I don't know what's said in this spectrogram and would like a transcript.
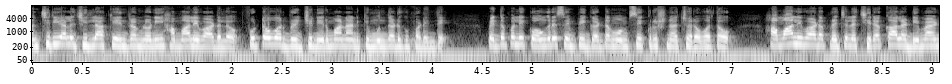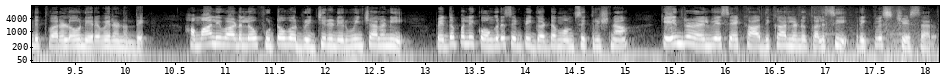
మంచిర్యాల జిల్లా కేంద్రంలోని హమాలివాడలో ఫుట్ఓవర్ బ్రిడ్జ్ నిర్మాణానికి ముందడుగు పడింది. పెద్దపల్లి కాంగ్రెస్ ఎంపీ గడ్డం వంశీకృష్ణ చొరవతో హమాలివాడ ప్రజల చిరకాల డిమాండ్ త్వరలో నెరవేరనుంది. హమాలివాడలో ఫుట్ఓవర్ బ్రిడ్జిని నిర్మించాలని పెద్దపల్లి కాంగ్రెస్ ఎంపీ గడ్డం వంశీకృష్ణ కేంద్ర రైల్వే శాఖ అధికారులను కలిసి రిక్వెస్ట్ చేశారు.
